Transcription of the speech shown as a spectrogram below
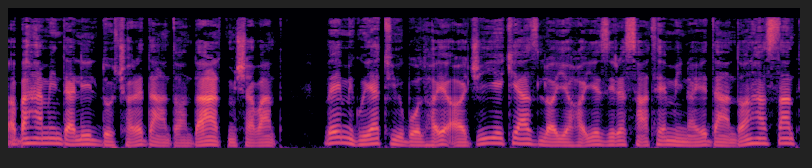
و به همین دلیل دچار دندان درد می‌شوند. و می‌گوید تیوبول های آجی یکی از لایه های زیر سطح مینای دندان هستند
